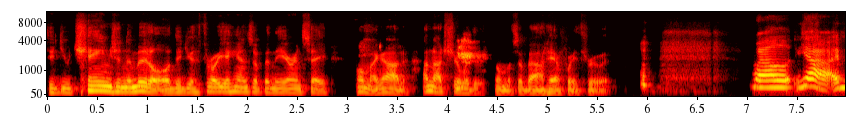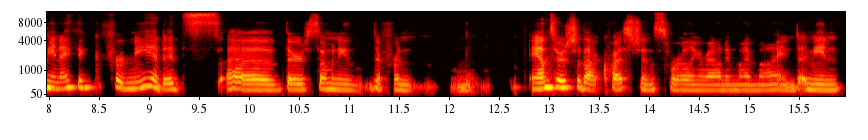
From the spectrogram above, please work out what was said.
did you change in the middle or did you throw your hands up in the air and say, oh my God, I'm not sure what this film was about halfway through it? Well, yeah, I mean, I think for me, it, it's, uh, there's so many different l- answers to that question swirling around in my mind. I mean,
